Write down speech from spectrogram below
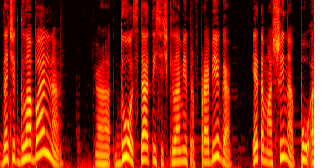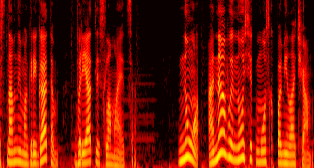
Значит, глобально а, до 100 тысяч километров пробега эта машина по основным агрегатам вряд ли сломается. Но она выносит мозг по мелочам.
